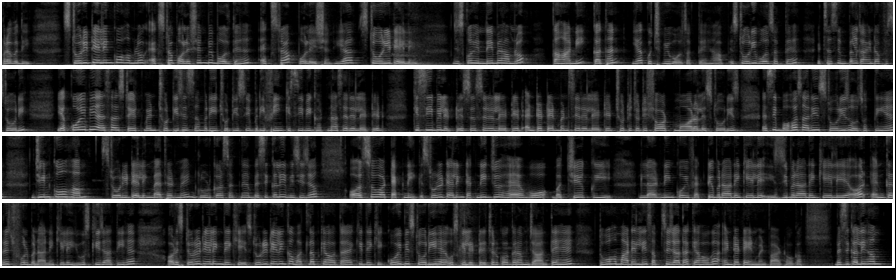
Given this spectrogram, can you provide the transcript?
प्रवधि storytelling को हम लोग एक्स्ट्रा पोलेशन भी बोलते हैं। एक्स्ट्रा पोलेशन या स्टोरी टेलिंग जिसको हिंदी में हम लोग कहानी, कथन या कुछ भी बोल सकते हैं आप। स्टोरी बोल सकते हैं। It's a simple kind of story या कोई भी ऐसा स्टेटमेंट छोटी सी समरी छोटी सी ब्रीफिंग किसी भी घटना से रिलेटेड किसी भी लिटरेचर से रिलेटेड एंटरटेनमेंट से रिलेटेड छोटी छोटी शॉर्ट मॉरल स्टोरीज ऐसी बहुत सारी स्टोरीज हो सकती हैं, जिनको हम स्टोरी टेलिंग मैथड में इंक्लूड कर सकते हैं। Basically which is a also a technique storytelling technique जो है, वो बच्चे की लर्निंग को इफ़ेक्टिव बनाने के लिए ईजी बनाने के लिए और एनकरेजफुल बनाने के लिए यूज़ की जाती है। और स्टोरी टेलिंग देखिए स्टोरी टेलिंग का मतलब क्या होता है कि देखिए, कोई भी स्टोरी है, उसके लिटरेचर को अगर हम जानते हैं तो वो हमारे लिए सबसे ज़्यादा क्या होगा? एंटरटेनमेंट पार्ट होगा। बेसिकली हम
